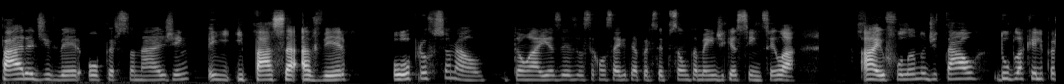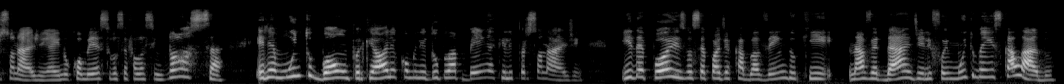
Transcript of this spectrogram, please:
para de ver o personagem e, e passa a ver o profissional. Então aí às vezes você consegue ter a percepção também de que assim, sei lá, ah, o fulano de tal dubla aquele personagem. Aí no começo você fala assim, nossa, ele é muito bom, porque olha como ele dubla bem aquele personagem. E depois você pode acabar vendo que, na verdade, ele foi muito bem escalado.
